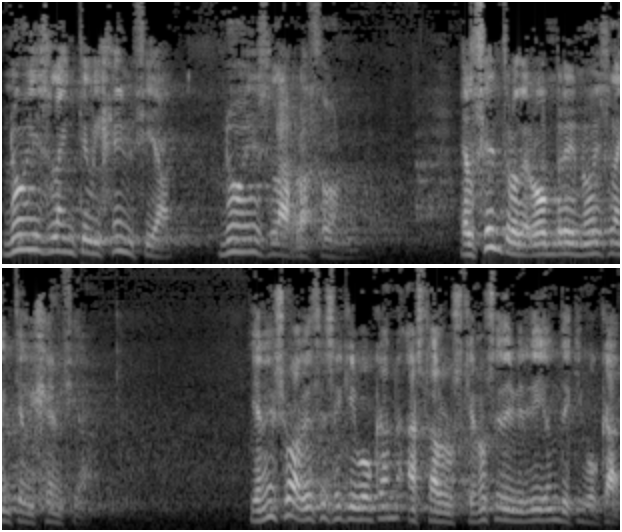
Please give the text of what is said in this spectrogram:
no es la inteligencia, no es la razón. El centro del hombre no es la inteligencia. Y en eso a veces se equivocan hasta los que no se deberían de equivocar,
